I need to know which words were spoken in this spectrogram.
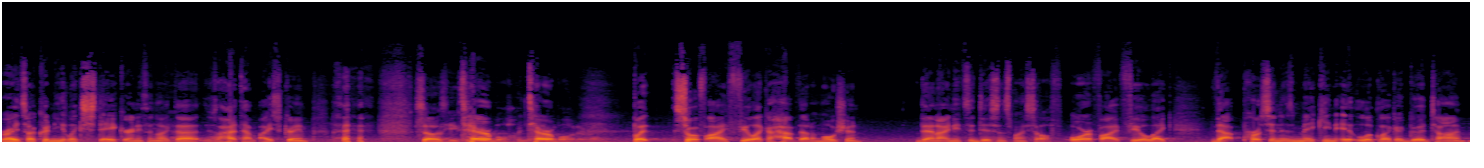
right? So I couldn't eat like steak or anything like Yeah, that. I had to have ice cream. Yeah. so it's terrible, when you think terrible. it, right? But so if I feel like I have that emotion, then I need to distance myself. Or if I feel like that person is making it look like a good time,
